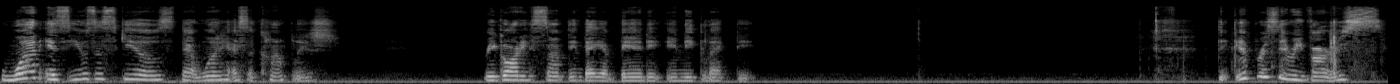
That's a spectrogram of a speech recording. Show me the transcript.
One is using skills that one has accomplished regarding something they abandoned and neglected. Empress in reverse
